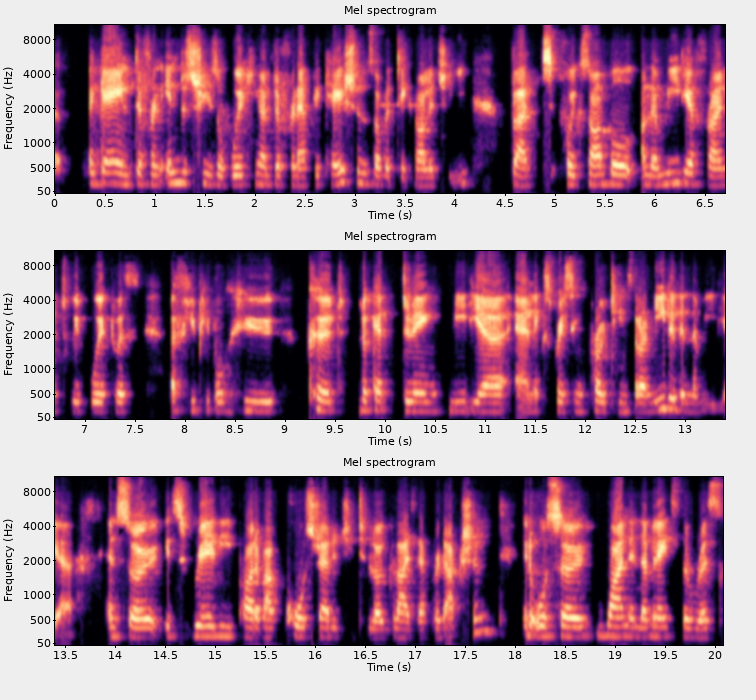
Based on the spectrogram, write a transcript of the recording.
uh, again different industries are working on different applications of a technology but for example on the media front we've worked with a few people who could look at doing media and expressing proteins that are needed in the media. And so it's really part of our core strategy to localize that production. It also, one, eliminates the risk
